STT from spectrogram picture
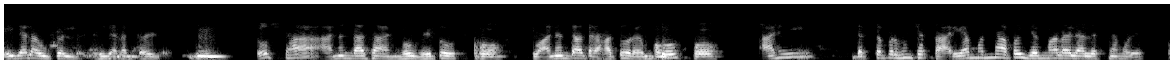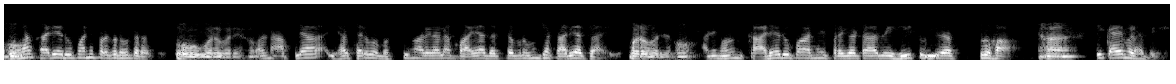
हे ज्याला उकललं हे ज्याला कळलं. तोच हा आनंदाचा अनुभव घेतो. हो. स्वानंदात राहतो हो रमतो. हो आणि दत्तप्रभूंच्या कार्यामधनं आपण जन्माला असल्यामुळे पुन्हा कार्यरूपाने प्रकट होत राहतो. हो बरोबर आहे हो. कारण आपल्या ह्या सर्व भक्ती मार्गाला पाया दत्तप्रभूंच्या कार्याचा आहे. बरोबर आहे हो. आणि म्हणून कार्यरूपाने प्रगटावे ही तुझ्या स्पृहा. हा. ती कायम राहते.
